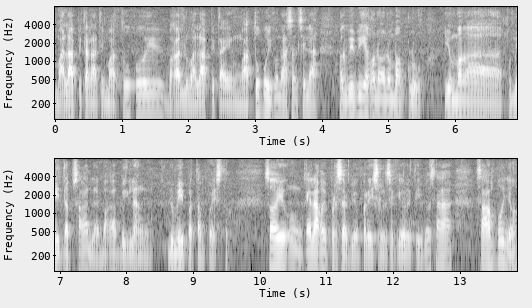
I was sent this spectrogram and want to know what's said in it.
malapitan natin matukoy, baka lumalapit tayong matukoy kung nasan sila. Pagbibigyan ko na anumang clue, yung mga kumidnap sa kanila, baka biglang lumipat ang pwesto. So yung kailangan ko i-preserve yung operational security. Basta sa ampo nyo,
